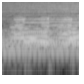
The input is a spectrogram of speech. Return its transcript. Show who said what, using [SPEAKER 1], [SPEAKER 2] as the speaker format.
[SPEAKER 1] Música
